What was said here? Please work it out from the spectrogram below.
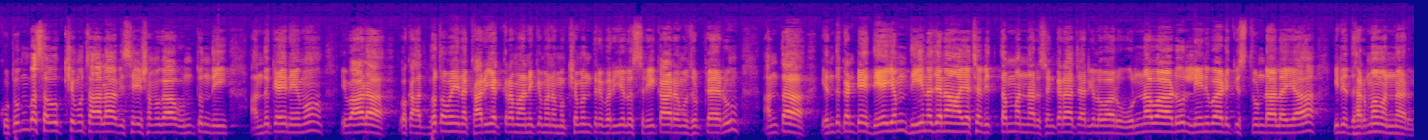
కుటుంబ సౌఖ్యము చాలా విశేషముగా ఉంటుంది. అందుకేనేమో ఇవాళ ఒక అద్భుతమైన కార్యక్రమానికి మన ముఖ్యమంత్రి వర్యులు శ్రీకారము చుట్టారు. అంతా ఎందుకంటే దేయం దీనజనాయచ విత్తం అన్నారు శంకరాచార్యుల వారు. ఉన్నవాడు లేనివాడికి ఇస్తుండాలయ్యా ఇది ధర్మం అన్నారు.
